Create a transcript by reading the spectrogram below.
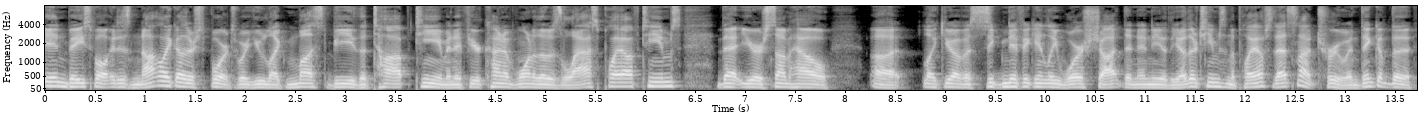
in baseball, it is not like other sports where you like must be the top team. And if you're kind of one of those last playoff teams that you're somehow, uh, like you have a significantly worse shot than any of the other teams in the playoffs. That's not true. And think of the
